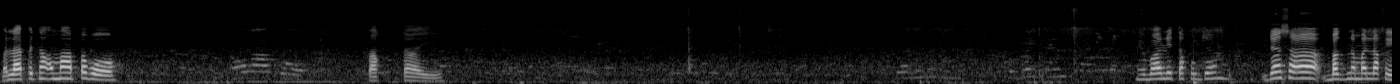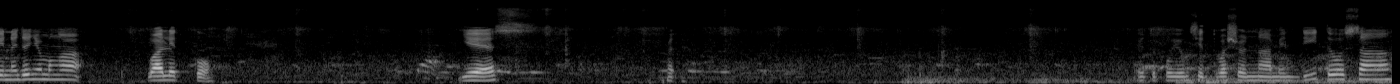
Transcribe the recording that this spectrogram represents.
Malapit ng umapaw oh. Oo nga po. Paktay. May wallet ako dyan. Dyan sa bag na malaki, nandyan yung mga wallet ko. Yes. Ito po yung sitwasyon namin dito sa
